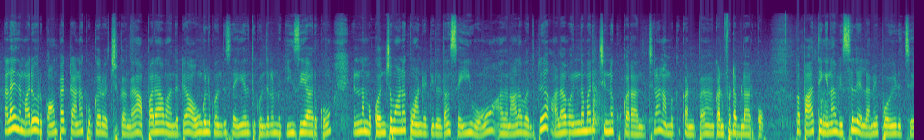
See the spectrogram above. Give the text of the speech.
அதனால் இந்த மாதிரி ஒரு காம்பேக்டான குக்கர் வச்சுக்கோங்க. அப்போ தான் வந்துட்டு அவங்களுக்கு வந்து செய்கிறதுக்கு கொஞ்சம் நமக்கு ஈஸியாக இருக்கும். ஏன்னா நம்ம கொஞ்சமான குவான்டிட்டியில் தான் செய்வோம். அதனால் வந்துட்டு அளவு இந்த மாதிரி சின்ன குக்கராக இருந்துச்சுன்னா நமக்கு கன்ஃப கம்ஃபர்டபுளாக இருக்கும். இப்போ பார்த்தீங்கன்னா விசில் எல்லாமே போயிடுச்சு.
